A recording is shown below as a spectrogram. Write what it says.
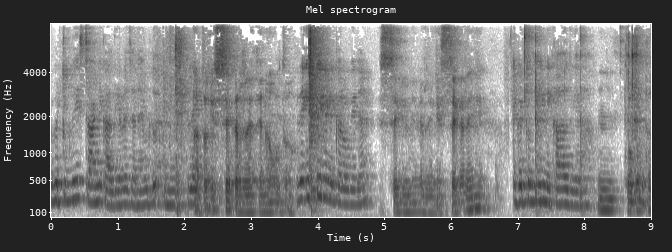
अगर तुमने स्टार निकाल दिया ना जाना है तो हाँ लाइक तो इससे कर रहे थे ना वो तो। इससे क्यों नहीं करोगे जान? इससे क्यों नहीं करेंगे? इससे करेंगे। अगर तुमने निकाल दिया ना। हम्म, तो बता।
